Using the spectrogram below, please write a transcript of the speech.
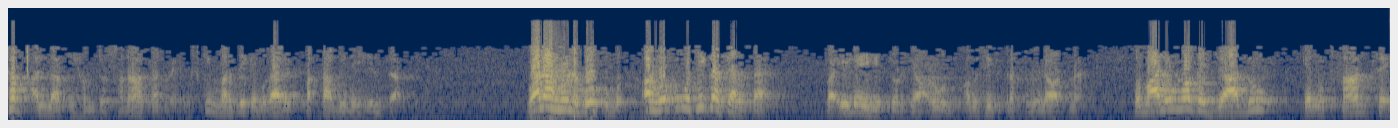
سب اللہ کی حمد و ثنا کر رہے ہیں۔ اس کی مرضی کے بغیر ایک پتہ بھی نہیں ہلتا۔ ولہ الحکم، اور حکم اسی کا چلتا ہے۔ وہ الہ ترجعون۔ اور اسی کی طرف تمہیں لوٹنا ہے۔ تو معلوم ہوا کہ جادو کے نقصان سے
